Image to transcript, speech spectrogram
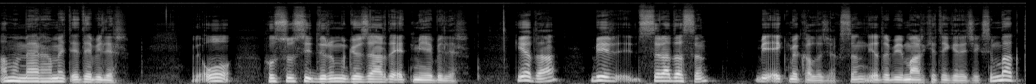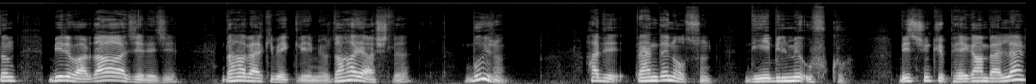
Ama merhamet edebilir. O hususi durumu göz ardı etmeyebilir. Ya da bir sıradasın, bir ekmek alacaksın ya da bir markete gireceksin. Baktın biri var daha aceleci, daha belki bekleyemiyor, daha yaşlı. Buyurun. Hadi benden olsun diyebilme ufku. Biz çünkü peygamberler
